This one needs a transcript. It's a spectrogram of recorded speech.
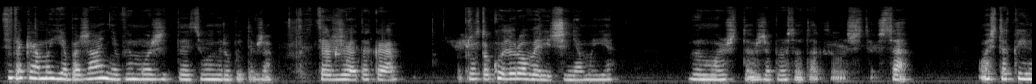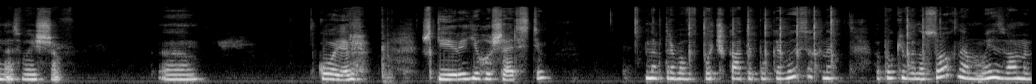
Це таке моє бажання, ви можете цього не робити вже. Це вже таке просто кольорове рішення моє. Ви можете вже просто так залишити. Все. Ось такий у нас вийшов е, колір шкіри, його шерсті. Нам треба почекати, поки висохне, а поки воно сохне, ми з вами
